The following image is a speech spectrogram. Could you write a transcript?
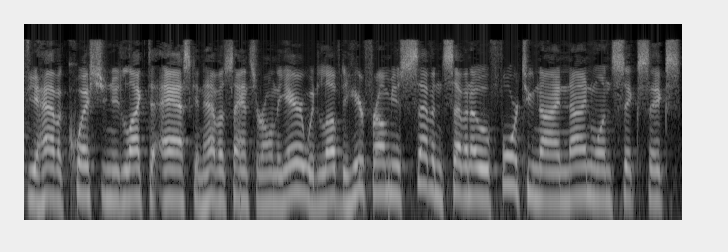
if you have a question you'd like to ask and have us answer on the air, we'd love to hear from you. 770-429-9166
